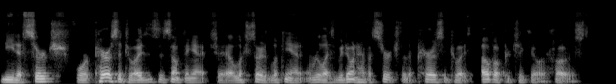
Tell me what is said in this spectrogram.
need a search for parasitoids. This is something actually I looked started looking at and realized we don't have a search for the parasitoids of a particular host.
